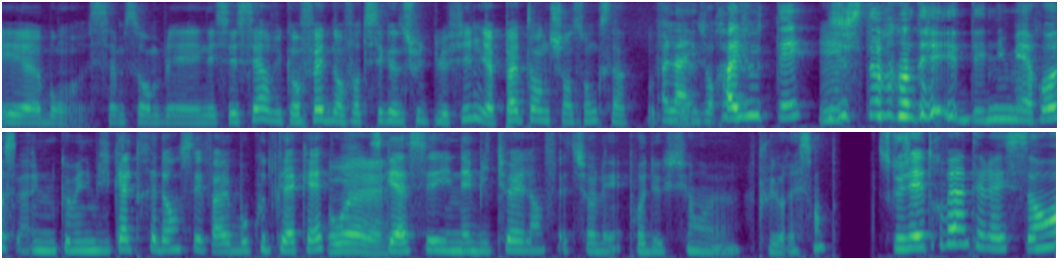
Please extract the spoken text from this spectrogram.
Et euh, bon, ça me semblait nécessaire, vu qu'en fait, dans 42nd Street, le film, il n'y a pas tant de chansons que ça. Voilà, ils ont rajouté mm. justement des, des numéros. C'est une comédie musicale très dansée, enfin, avec beaucoup de claquettes, ce qui est assez inhabituel en fait sur les productions euh, plus récentes. Ce que j'avais trouvé intéressant,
